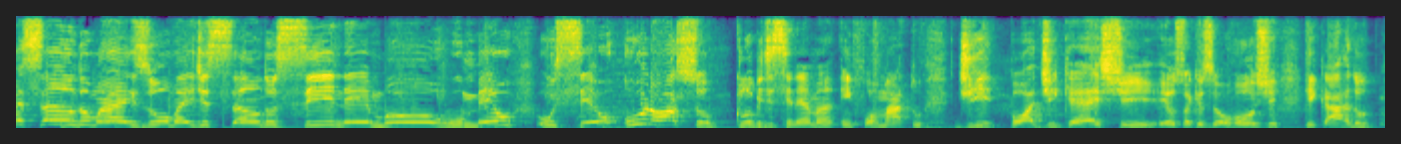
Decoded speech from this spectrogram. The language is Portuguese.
Começando mais uma edição do Cinema, o meu, o seu, o nosso clube de cinema em formato de podcast. Eu sou aqui o seu host, Ricardo.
